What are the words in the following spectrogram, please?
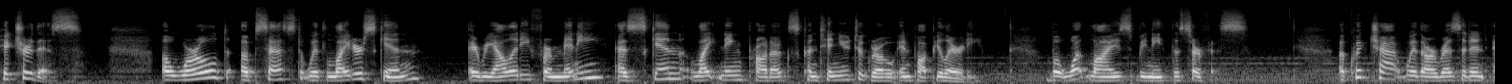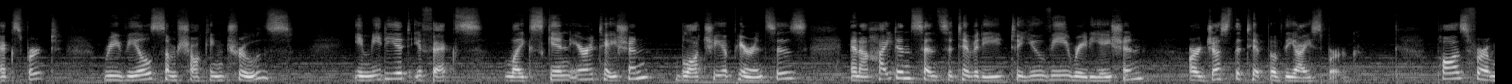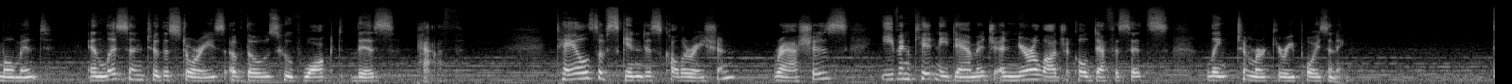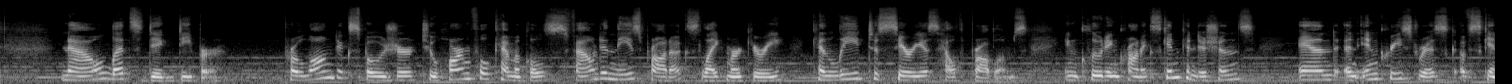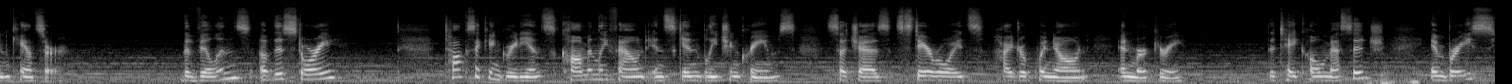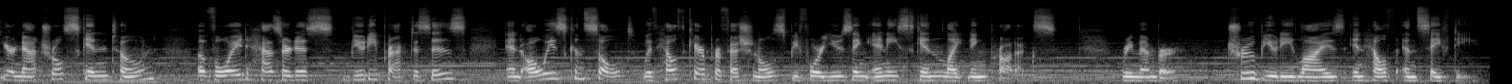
Picture this a world obsessed with lighter skin, a reality for many as skin lightening products continue to grow in popularity. But what lies beneath the surface? A quick chat with our resident expert reveals some shocking truths, immediate effects like skin irritation, blotchy appearances, and a heightened sensitivity to UV radiation are just the tip of the iceberg. Pause for a moment and listen to the stories of those who've walked this path. Tales of skin discoloration, rashes, even kidney damage, and neurological deficits linked to mercury poisoning. Now let's dig deeper. Prolonged exposure to harmful chemicals found in these products, like mercury, can lead to serious health problems, including chronic skin conditions and an increased risk of skin cancer. The villains of this story? Toxic ingredients commonly found in skin bleaching creams, such as steroids, hydroquinone, and mercury. The take home message embrace your natural skin tone, avoid hazardous beauty practices, and always consult with healthcare professionals before using any skin lightening products. Remember, true beauty lies in health and safety,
